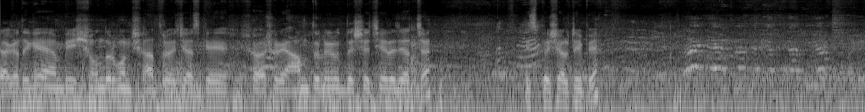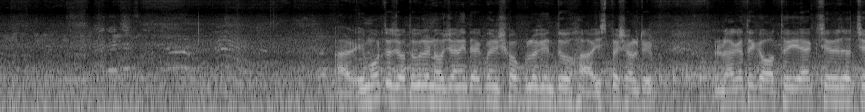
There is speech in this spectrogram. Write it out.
ঢাকা থেকে এমবি সুন্দরবন সাত রয়েছে। আজকে সরাসরি আমতলির উদ্দেশ্যে ছেড়ে যাচ্ছে। স্পেশাল ট্রিপে। আর এই মুহূর্তে যতগুলো নৌজানি দেখবেন, সবগুলো কিন্তু হ্যাঁ স্পেশাল ট্রিপ ঢাকা থেকে অথই এক ছেড়ে যাচ্ছে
